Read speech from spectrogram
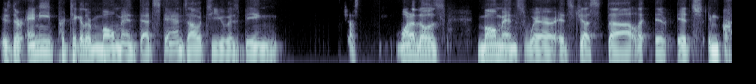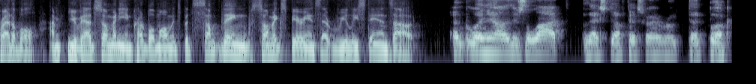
is there any particular moment that stands out to you as being just one of those moments where it's just, uh, it, it's incredible? I'm, you've had so many incredible moments, but something, some experience that really stands out. Um, Well, now there's a lot that stuff. That's why I wrote that book.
